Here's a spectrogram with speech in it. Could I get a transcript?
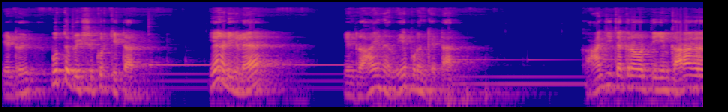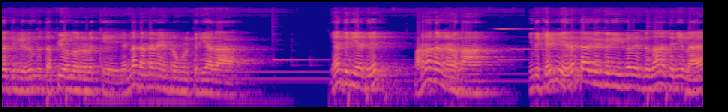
என்று புத்த பிக்ஷு குறுக்கிட்டார் ஏன் அடிக்கல? என்று ஆயனர் வியப்புடன் கேட்டார். காஞ்சி சக்கரவர்த்தியின் காராகிரகத்தில் இருந்து தப்பி வந்தவர்களுக்கு என்ன தண்டனை என்று உங்களுக்கு தெரியாதா? ஏன் தெரியாது? மரண தண்டனை தான். இந்த கேள்வி எதற்காக கேட்கிறீர்கள் என்று தான் தெரியல.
